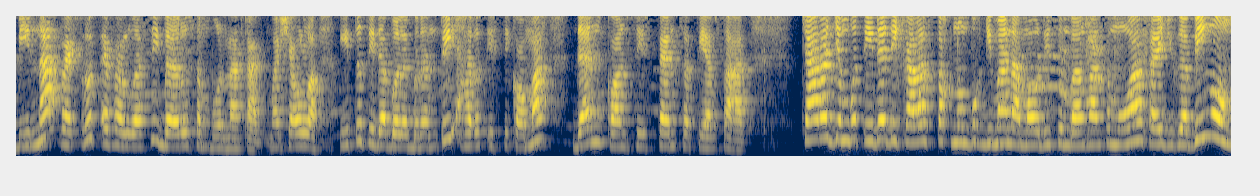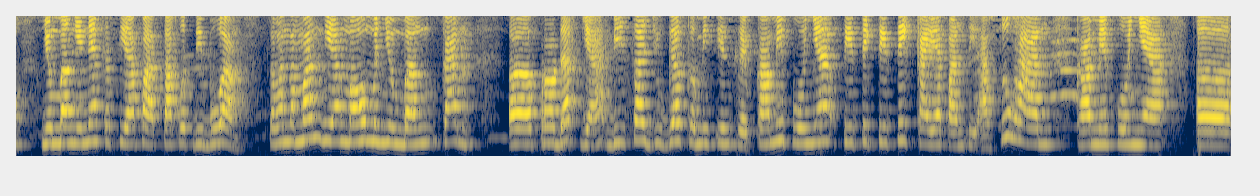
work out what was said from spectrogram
Bina, rekrut, evaluasi, baru sempurnakan. Masya Allah, itu tidak boleh berhenti, harus istiqomah dan konsisten setiap saat. Cara jemput ide di kala stok numpuk gimana? Mau disumbangkan semua? Saya juga bingung. Nyumbanginnya ke siapa? Takut dibuang. Teman-teman yang mau menyumbangkan uh, produknya bisa juga ke Miss Inscript. Kami punya titik-titik kayak panti asuhan, kami punya uh,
